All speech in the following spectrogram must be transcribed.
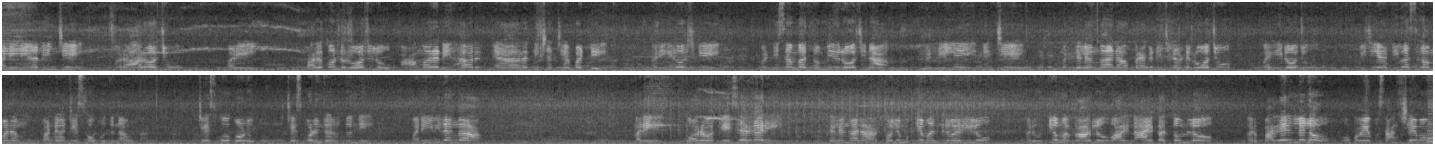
అని నినదించి మరి ఆ రోజు మరి పదకొండు రోజులు ఆమర నిహార నిరాహార దీక్ష చేపట్టి మరి ఈ రోజుకి మరి డిసెంబర్ తొమ్మిది రోజున ఢిల్లీ నుంచి మరి తెలంగాణ ప్రకటించినటువంటి రోజు మరి ఈరోజు విజయ దివస్గా మనం పండుగ చేసుకోబోతున్నాం. చేసుకోబో చేసుకోవడం జరుగుతుంది. మరి ఈ విధంగా మరి గౌరవ కేసీఆర్ గారి తెలంగాణ తొలి ముఖ్యమంత్రి వర్యులు మరి ఉద్యమకారులు వారి నాయకత్వంలో మరి పదేళ్ళలో ఒకవైపు సంక్షేమం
